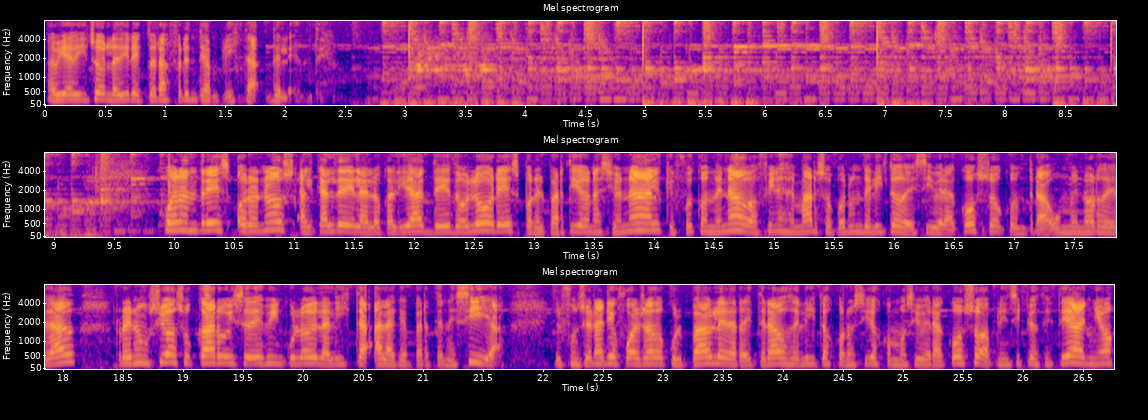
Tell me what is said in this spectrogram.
había dicho la directora Frente Amplista del ente. Juan Andrés Oronoz, alcalde de la localidad de Dolores por el Partido Nacional, que fue condenado a fines de marzo por un delito de ciberacoso contra un menor de edad, renunció a su cargo y se desvinculó de la lista a la que pertenecía. El funcionario fue hallado culpable de reiterados delitos conocidos como ciberacoso a principios de este año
